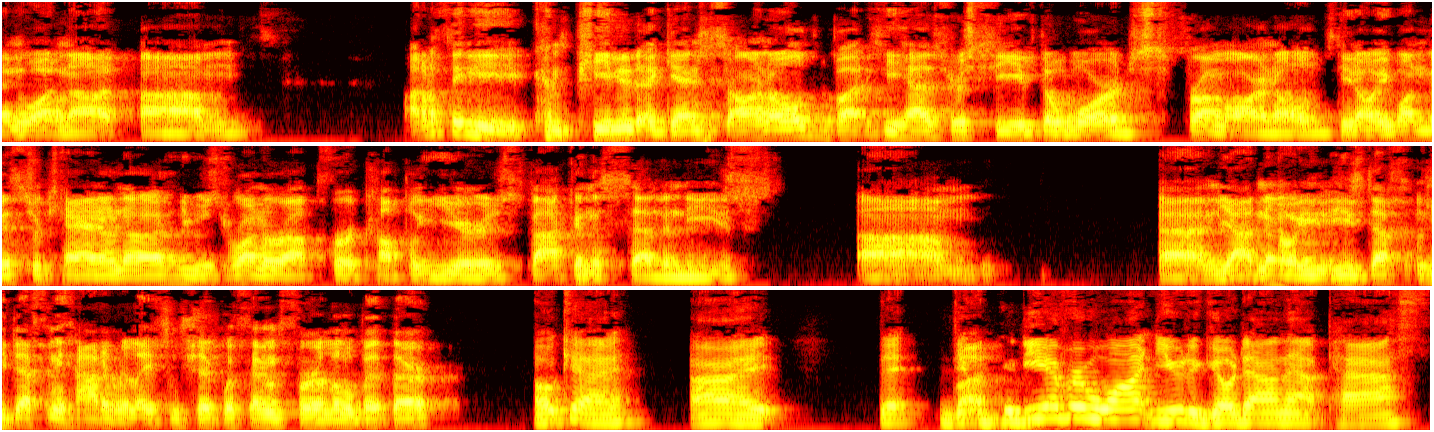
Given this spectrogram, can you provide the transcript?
and whatnot. Um, I don't think he competed against Arnold, but he has received awards from Arnold. You know, he won Mr. Canada. He was runner up for a couple years back in the seventies. Um, and yeah, no, he, he's definitely, he definitely had a relationship with him for a little bit there. Okay. All right. Did, But- did he ever want you to go down that path?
